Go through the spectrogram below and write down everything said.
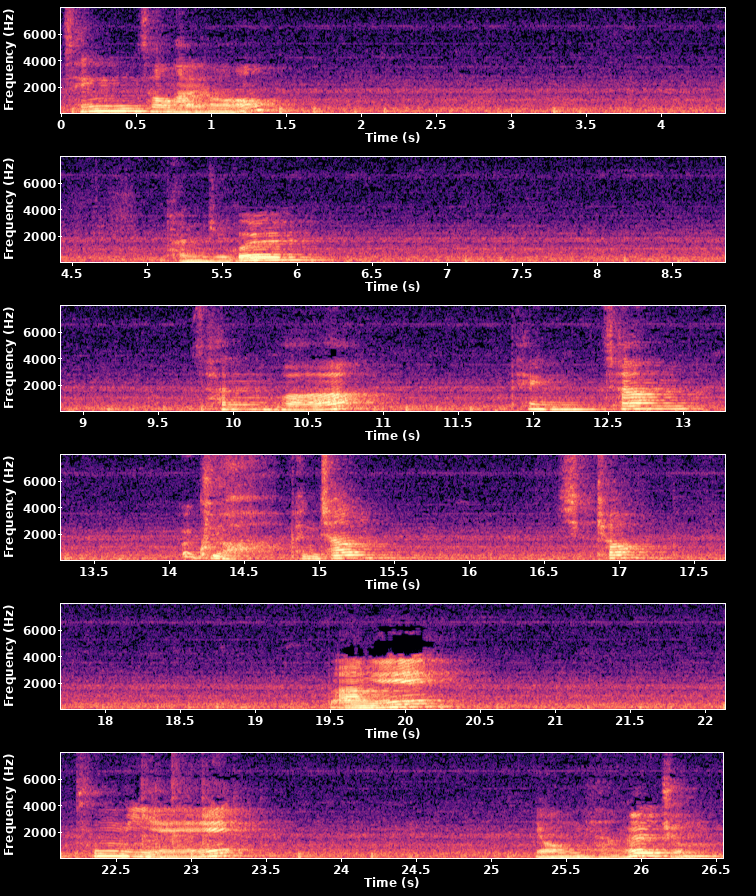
생성하여 반죽을 산화 팽창. 어이구야 팽창? 시켜 빵의 풍미에 영향을 줌.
